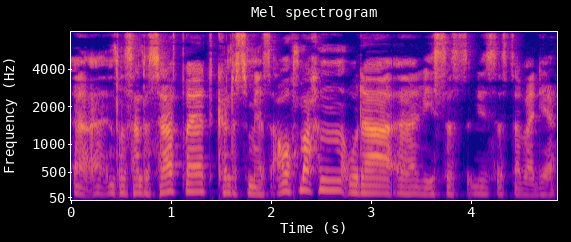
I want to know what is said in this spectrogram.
äh, interessantes Surfbrett, könntest du mir das auch machen oder wie ist das, wie ist das da bei dir?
